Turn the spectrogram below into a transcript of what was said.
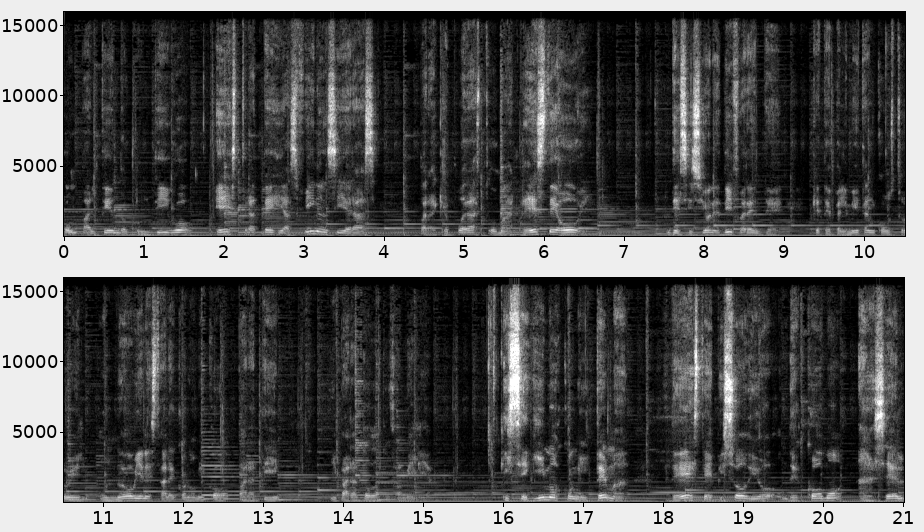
compartiendo contigo estrategias financieras para que puedas tomar desde hoy decisiones diferentes que te permitan construir un nuevo bienestar económico para ti y para toda tu familia. Y seguimos con el tema de este episodio de cómo hacer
